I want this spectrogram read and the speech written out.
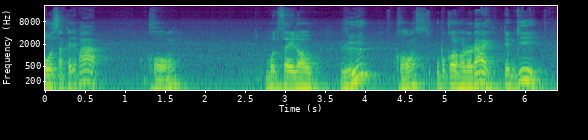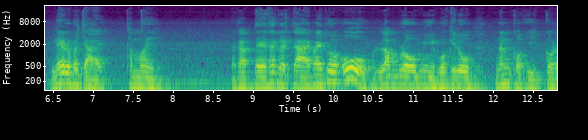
ว์ศักยภาพของมอเตอร์ไซค์เรา หรือของอุปกรณ์ของเราได้ เต็มที่แล้วเราไปจ่ายทำไมนะครับแต่ถ้าเกิดจ่ายไปเพื่อโอ้ลำโรมีหัวกิโล นั่นก็อีกกร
